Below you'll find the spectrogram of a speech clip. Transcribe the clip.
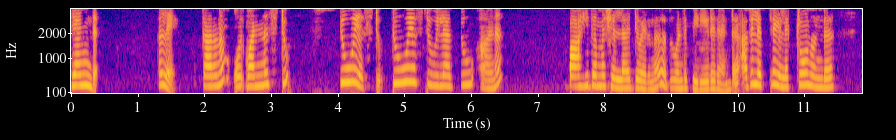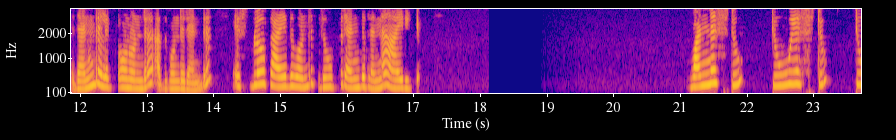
രണ്ട്. അല്ലേ? കാരണം one S two two S two two S ടുവിലെ ടു ആണ് ബാഹിതമ ഷെല്ലായിട്ട് വരുന്നത്. അതുകൊണ്ട് പിരീഡ് രണ്ട്. അതിൽ എത്ര ഇലക്ട്രോൺ ഉണ്ട്? രണ്ട് ഇലക്ട്രോൺ ഉണ്ട്. അതുകൊണ്ട് രണ്ട്. എസ് ബ്ലോക്ക് ആയതുകൊണ്ട് ഗ്രൂപ്പ് രണ്ട് തന്നെ ആയിരിക്കും. One S two two S two two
